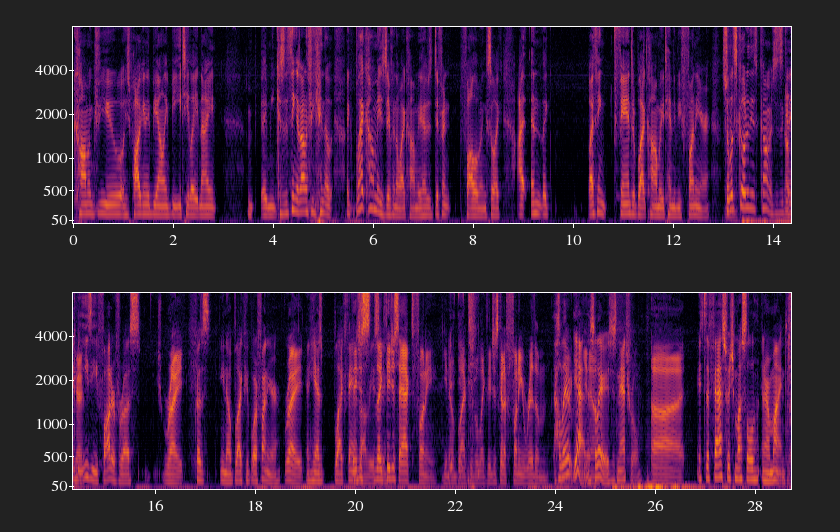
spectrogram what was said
Comic View. He's probably going to be on like BET Late Night. I mean, because the thing is, I don't know if you can know, like black comedy is different than white comedy. It has different following. So like I and like. I think fans of black comedy tend to be funnier. So let's go to these comments. This is going to Okay. be easy fodder for us Right. because you know black people are funnier, Right. and he has black fans. They just obviously, like they just act funny, you know. Black people like they just got a funny rhythm. hilarious. them, Yeah, it's hilarious. It's just natural. Uh, It's the fast switch muscle in our mind.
